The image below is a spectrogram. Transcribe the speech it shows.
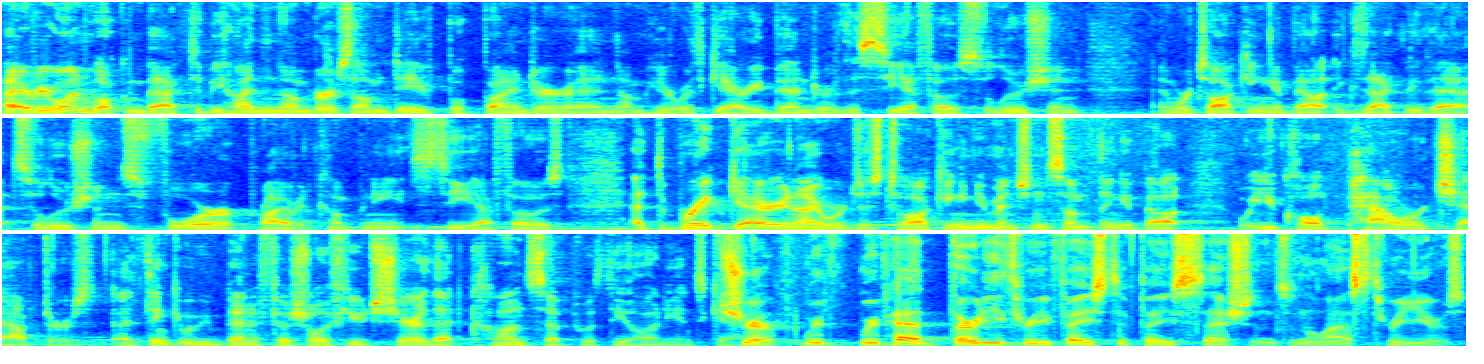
Hi, everyone. Welcome back to Behind the Numbers. I'm Dave Bookbinder, and I'm here with Gary Bender of the CFO Solution. And we're talking about exactly that solutions for private company CFOs. At the break, Gary and I were just talking, and you mentioned something about what you called power chapters. I think it would be beneficial if you'd share that concept with the audience, Gary. Sure. We've, we've had 33 face-to-face sessions in the last three years.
